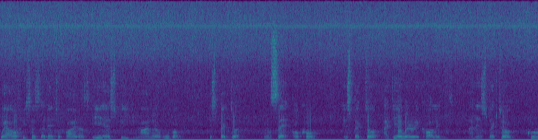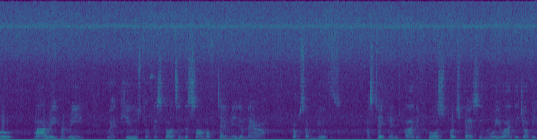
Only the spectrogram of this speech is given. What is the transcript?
where officers identified as ASP Emmanuel Ubam, Inspector Nse Okon, Inspector Adewere Collins, and Inspector Kuro Mare Marine were accused of extorting the sum of 10 million naira from some youths. A statement by the force spokesperson Muyiwa Adejobi,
